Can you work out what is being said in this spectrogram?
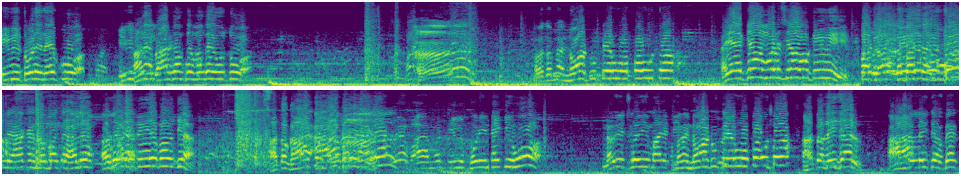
ટીવી તોડી નાખ્યું. અને બાંધકામ તો મંગાવ્યું તું. હવે તમે નો તૂટે એવું અપાવું તો? અહીંયા ક્યાં મળશે આવું ટીવી? આ ટીવી અપાવજે. આ તો ઘાવ આ મને ટીવી ફોડી નાખી હું? નવી છોડી મારી મને નો તૂટે એવું અપાવું તો? હા તો લઈ ચાલ આ લઈ જાઓ બેગ.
